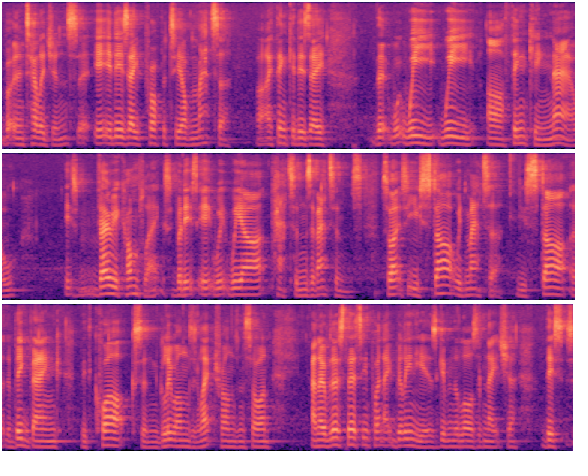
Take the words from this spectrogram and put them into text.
but intelligence, it, it is a property of matter. I think it is a that we we are thinking now. It's very complex, but it's it, we, we are patterns of atoms. So actually, you start with matter. You start at the Big Bang with quarks and gluons and electrons and so on. And over those 13.8 billion years, given the laws of nature, this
